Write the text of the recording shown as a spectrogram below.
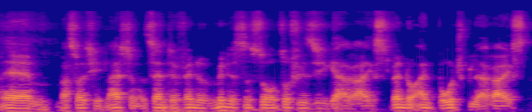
ähm, was weiß ich, Leistung Incentive, wenn du mindestens so und so viele Siege erreichst, wenn du ein Bootspiel erreichst,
